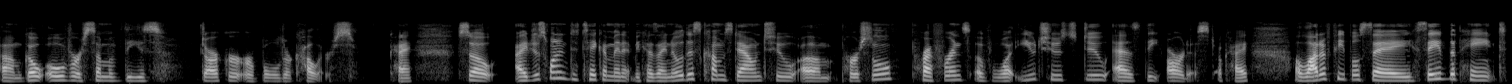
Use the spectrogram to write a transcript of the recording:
um, go over some of these darker or bolder colors. Okay, so I just wanted to take a minute because I know this comes down to um, personal preference of what you choose to do as the artist, okay? A lot of people say, save the paint,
